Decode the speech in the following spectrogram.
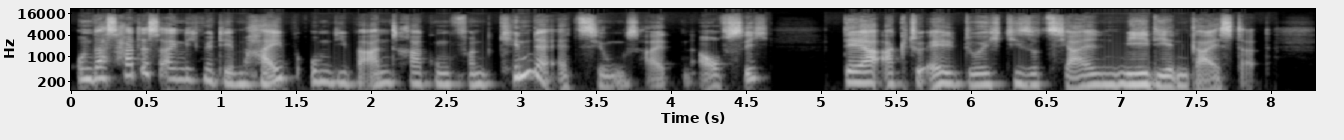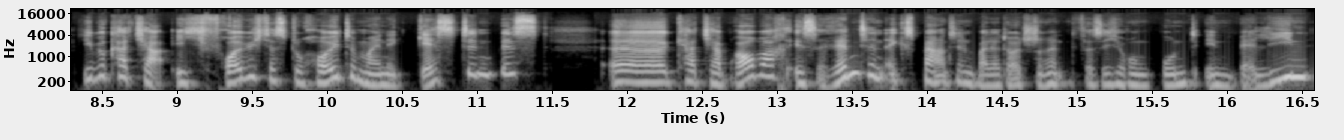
und was hat es eigentlich mit dem Hype um die Beantragung von Kindererziehungsheiten auf sich, der aktuell durch die sozialen Medien geistert. Liebe Katja, ich freue mich, dass du heute meine Gästin bist. Äh, Katja Braubach ist Rentenexpertin bei der Deutschen Rentenversicherung Bund in Berlin.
